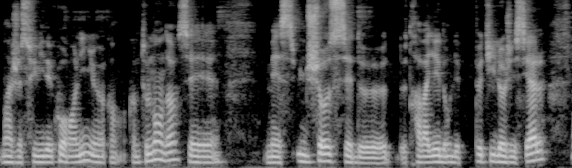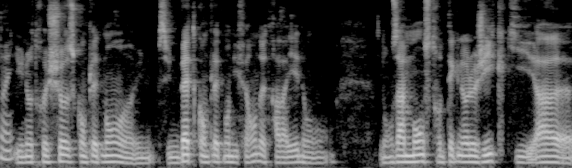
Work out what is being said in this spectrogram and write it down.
Moi, je suivi des cours en ligne comme tout le monde. Hein. c'est mais une chose, c'est de, travailler dans des petits logiciels. Une autre chose complètement, euh, c'est une bête complètement différente de travailler dans, dans un monstre technologique qui a euh,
